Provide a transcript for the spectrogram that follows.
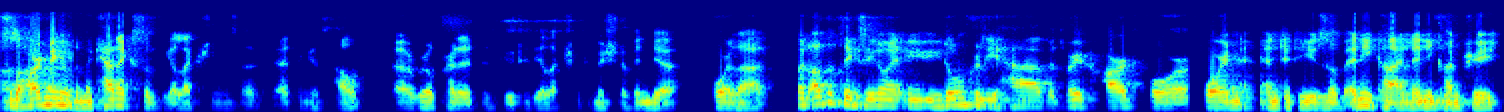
So the hardening of the mechanics of the elections, uh, I think, has helped. Uh, real credit is due to the Election Commission of India for that. But other things, you know, you don't really have. It's very hard for foreign entities of any kind, any country,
